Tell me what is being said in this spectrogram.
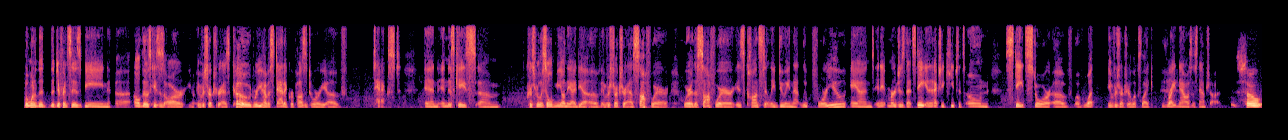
But one of the, the differences being uh, all those cases are you know infrastructure as code where you have a static repository of text. And in this case um, Kris really sold me on the idea of infrastructure as software, where the software is constantly doing that loop for you and, and it merges that state and it actually keeps its own state store of, of what infrastructure looks like right now as a snapshot. So,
